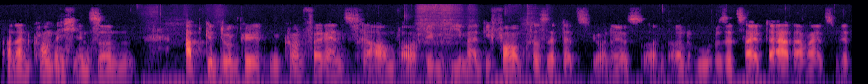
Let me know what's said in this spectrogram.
Und dann komme ich in so einen abgedunkelten Konferenzraum, wo auf dem Beamer die Fondspräsentation ist. Und, und Ruben sitzt halt da, damals mit,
